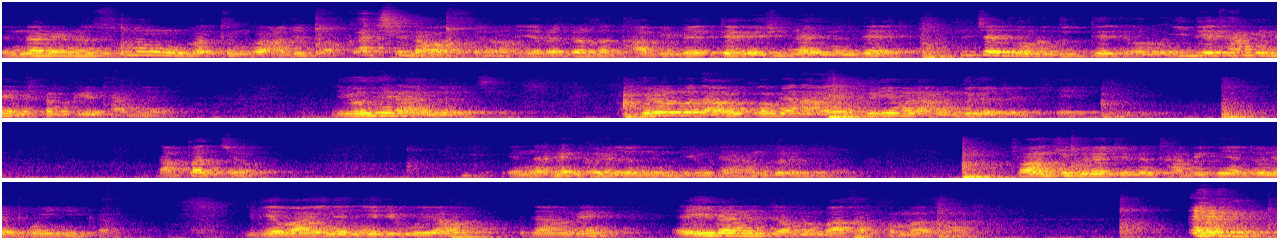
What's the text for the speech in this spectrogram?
옛날에는 수능 같은 거 아주 똑같이 나왔어요. 예를 들어서 답이 몇 대 몇이냐 했는데 실제적으로 늑대적으로 2대 3이 내면 그게 답이야. 근데 요새는 안 그렇지. 그런 거 나올 거면 아예 그림을 안 그려줘 이렇게. 나빴죠. 옛날엔 그려줬는데 요새는 안 그려줘요. 정확히 그려주면 답이 그냥 눈에 보이니까. 이게 y는 1이고요. 그 다음에 a라는 점은 마사코마사.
